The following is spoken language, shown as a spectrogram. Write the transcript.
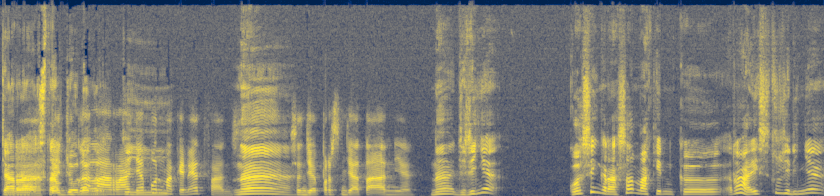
Cara dan stealth-nya juga laranya pun makin advance. Nah, senja persenjataannya. Nah, jadinya gue sih ngerasa makin ke Rise itu jadinya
